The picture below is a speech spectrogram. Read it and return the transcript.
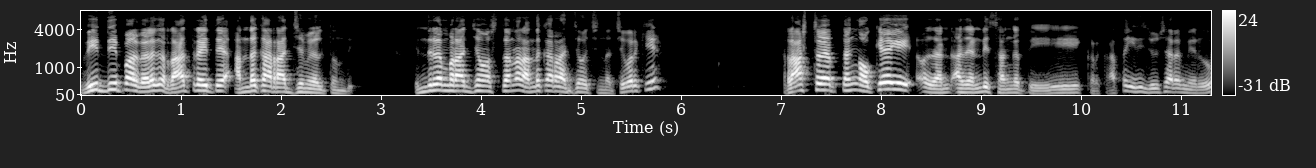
వీధి దీపాలు వెలగ రాత్రి అయితే అంధకార రాజ్యం వెళ్తుంది. ఇందిరమ్మ రాజ్యం వస్తున్నారు అంధకార రాజ్యం వచ్చిందా చివరికి. రాష్ట్ర వ్యాప్తంగా ఒకే అదండి- సంగతి. ఇక్కడ కథ ఇది చూసారా మీరు?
